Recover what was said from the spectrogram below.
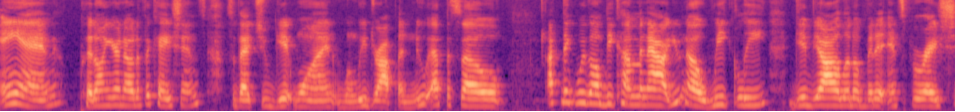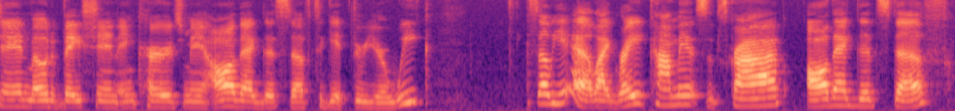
and put on your notifications so that you get one when we drop a new episode. I think we're to be coming out, you know, weekly, give y'all a little bit of inspiration, motivation, encouragement, all that good stuff to get through your week. So, yeah, like rate, comment, subscribe, all that good stuff.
